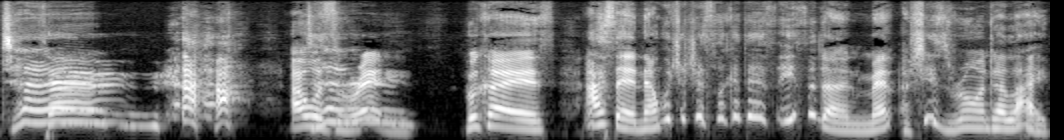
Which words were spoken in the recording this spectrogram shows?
Turn. I was Turn. ready because I said, "Now, would you just look at this? Issa done met. She's ruined her life."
